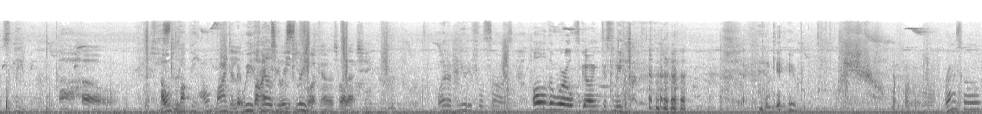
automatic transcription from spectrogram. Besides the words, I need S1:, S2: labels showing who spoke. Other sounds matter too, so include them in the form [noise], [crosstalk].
S1: man's sleeping. Oh. oh. I wouldn't, I wouldn't mind a little
S2: We've
S1: bite to eat
S2: sleep.
S1: before I go as well, actually.
S2: What a beautiful song. All the world's going to sleep. [laughs] [laughs] Look at him. Russell.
